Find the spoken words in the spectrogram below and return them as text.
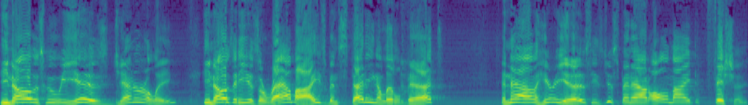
He knows who he is generally. He knows that he is a rabbi. He's been studying a little bit. And now here he is. He's just been out all night fishing.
